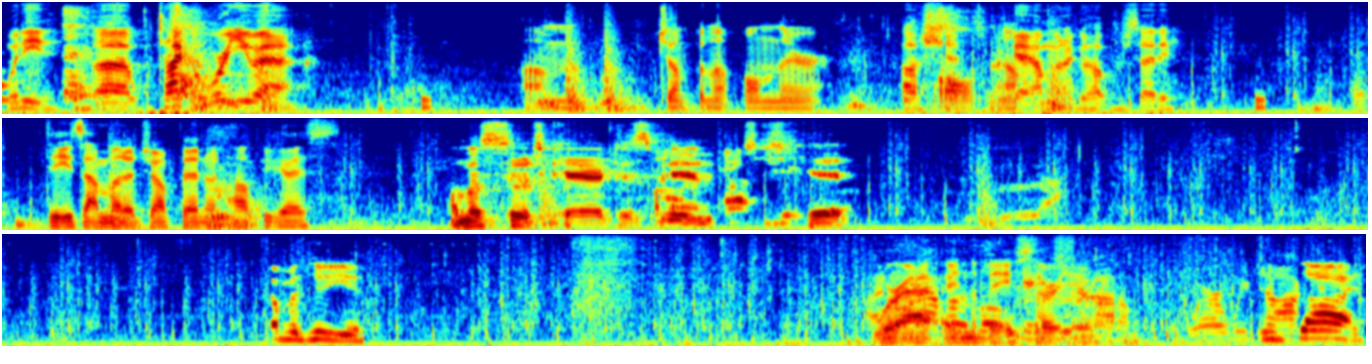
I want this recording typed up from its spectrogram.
We need, uh, Tycho, where are you at? I'm jumping up on there. Oh shit. Balls now. Okay, I'm gonna go help Forsetti. Deez, I'm gonna jump in and help you guys. I'm gonna switch characters, man. Shit. Coming to you. I Where don't at in the base are location you? Where are we talking? Inside.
